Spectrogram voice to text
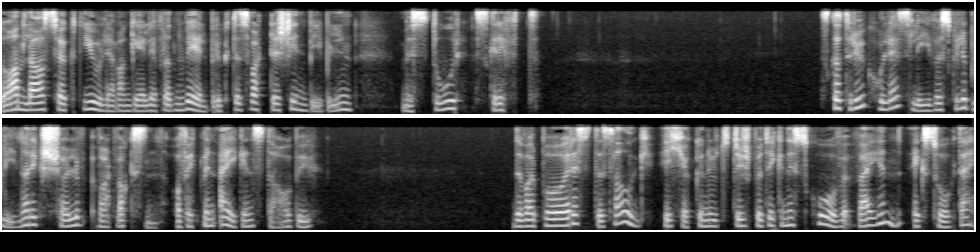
da han las høgt juleevangeliet fra den velbrukte svarte skinnbibelen med stor skrift. Skal tru korleis livet skulle bli når eg sjølv vart vaksen og fikk min egen stad å bu. Det var på restesalg i kjøkkenutstyrsbutikken i Skovveien jeg så dei.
